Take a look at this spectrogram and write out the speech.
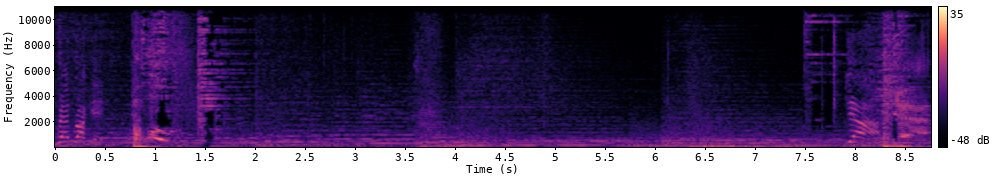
Red Rocket! Yeah! yeah.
